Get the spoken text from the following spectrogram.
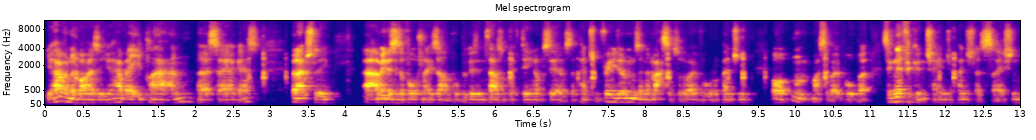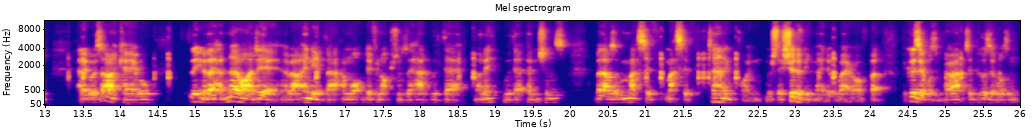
you have an advisor, you have a plan per se, I guess, but actually, uh, I mean, this is a fortunate example because in 2015, obviously, there was the pension freedoms and a massive sort of overhaul of pension, or mm, massive overhaul, but significant change in pension legislation. And it was, oh, okay, well, you know, they had no idea about any of that and what different options they had with their money, with their pensions. But that was a massive, massive turning point, which they should have been made aware of. But because it wasn't proactive, because it wasn't,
